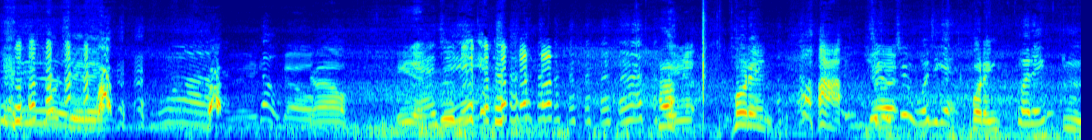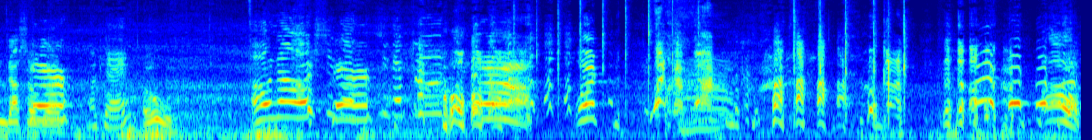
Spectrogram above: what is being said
More one. Go. Go. Go. Eat it. Angie. Eat it. Pudding. Do Choo choo. What'd you get? Pudding. Pudding. Mm, that's so Pear. good. Okay. Oh. Oh no, she Pear. got, she got food. What? What the fuck? oh God. Oh,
